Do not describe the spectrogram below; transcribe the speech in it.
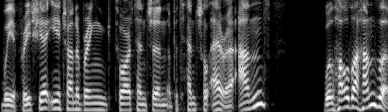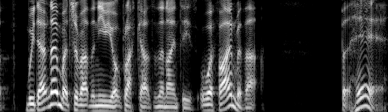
We appreciate you trying to bring to our attention a potential error, and we'll hold our hands up. We don't know much about the New York blackouts in the 90s. We're fine with that. But here,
